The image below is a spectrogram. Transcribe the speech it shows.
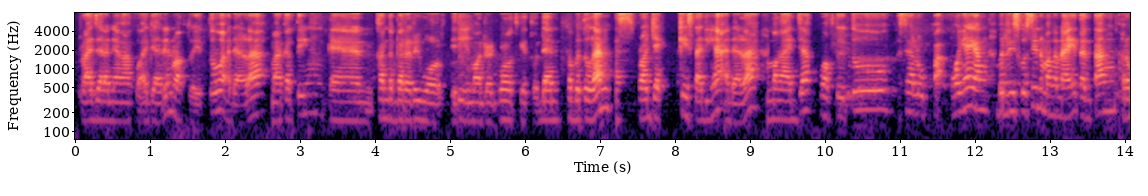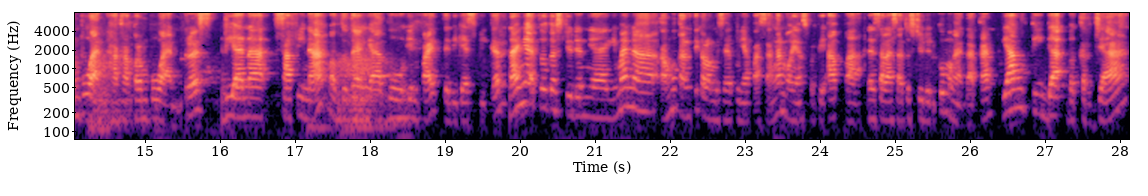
pelajaran yang aku ajarin waktu itu adalah marketing and contemporary world. Jadi in modern world gitu. Dan kebetulan project case tadinya adalah mengajak waktu itu saya lupa pokoknya yang berdiskusi mengenai tentang perempuan hak hak perempuan. Terus Diana Safina waktu itu yang aku invite jadi guest speaker nanya tuh ke studentnya gimana? Kamu kan nanti kalau misalnya punya pasangan mau yang seperti apa? Dan salah satu studentku mengatakan yang tidak bekerja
